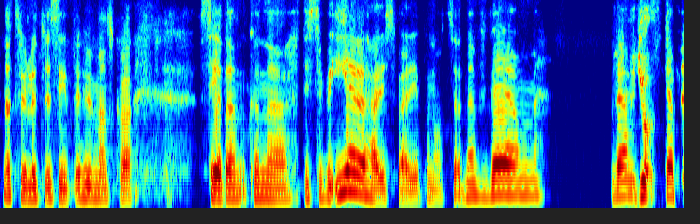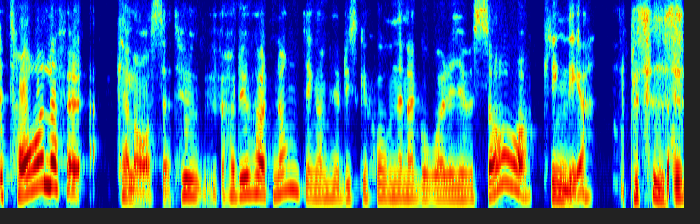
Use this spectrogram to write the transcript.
naturligtvis inte hur man ska sedan kunna distribuera det här i Sverige på något sätt. Men vem, vem ska betala för kalaset? Hur, har du hört någonting om hur diskussionerna går i USA kring det? Precis.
